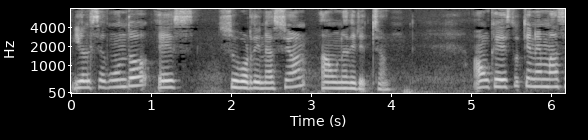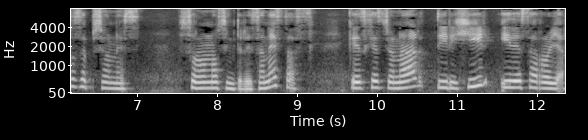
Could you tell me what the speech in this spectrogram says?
y el segundo es subordinación a una dirección. Aunque esto tiene más acepciones, solo nos interesan estas, que es gestionar, dirigir y desarrollar.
